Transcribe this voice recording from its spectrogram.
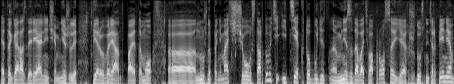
Это гораздо реальнее, чем нежели первый вариант. Поэтому э, нужно понимать, с чего вы стартуете. И те, кто будет э, мне задавать вопросы, я их жду с нетерпением,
